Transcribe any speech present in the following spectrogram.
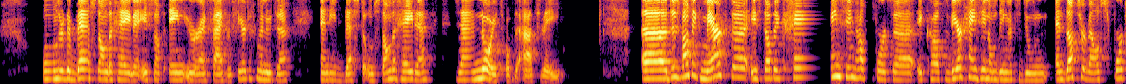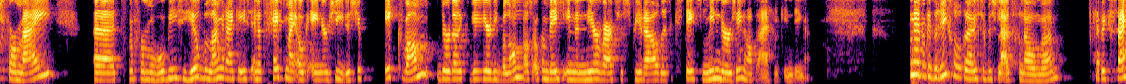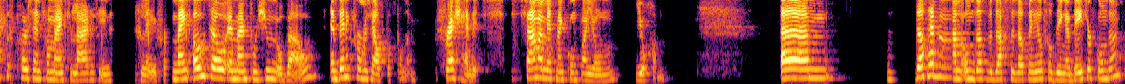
Onder de beste omstandigheden is dat 1 uur en 45 minuten. En die beste omstandigheden zijn nooit op de A2. Uh, dus wat ik merkte is dat ik geen zin had sporten. Ik had weer geen zin om dingen te doen. En dat terwijl sport voor mij, uh, voor mijn hobby's, heel belangrijk is. En het geeft mij ook energie. Dus ik kwam, doordat ik weer die balans was, ook een beetje in een neerwaartse spiraal. Dat ik steeds minder zin had eigenlijk in dingen. toen heb ik het rigoureuze besluit genomen. Heb ik 50% van mijn salaris ingeleverd. Mijn auto en mijn pensioenopbouw. En ben ik voor mezelf begonnen. Fresh Habits. Samen met mijn compagnon Jochem. Ehm, dat hebben we aan omdat we dachten dat we heel veel dingen beter konden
